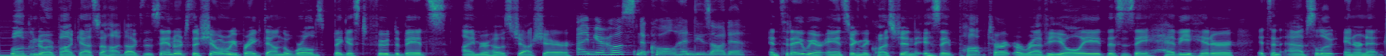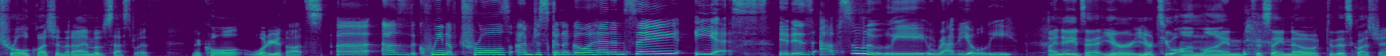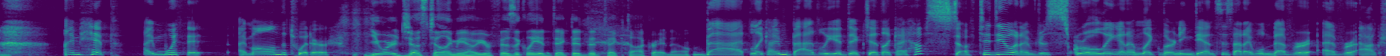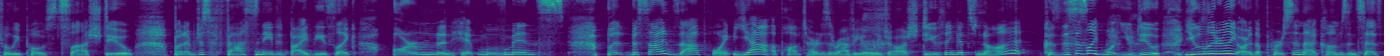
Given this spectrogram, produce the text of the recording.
Welcome to our podcast, A Hot Dogs a Sandwich, the show where we break down the world's biggest food debates. I'm your host, Josh Scherer. I'm your host, Nicole Hendizadeh. And today we are answering the question Is a Pop Tart a ravioli? This is a heavy hitter. It's an absolute internet troll question that I am obsessed with. Nicole, what are your thoughts? Uh, as the queen of trolls, I'm just gonna go ahead and say yes. It is absolutely ravioli. I knew you'd say that. You're you're too online to say no to this question. I'm hip. I'm with it. I'm on the Twitter. You were just telling me how you're physically addicted to TikTok right now. Bad. Like I'm badly addicted. Like I have stuff to do and I'm just scrolling and I'm like learning dances that I will never ever actually post slash do. But I'm just fascinated by these like arm and hip movements. But besides that point, yeah, a Pop Tart is a ravioli, Josh. Do you think it's not? Because this is like what you do. You literally are the person that comes and says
